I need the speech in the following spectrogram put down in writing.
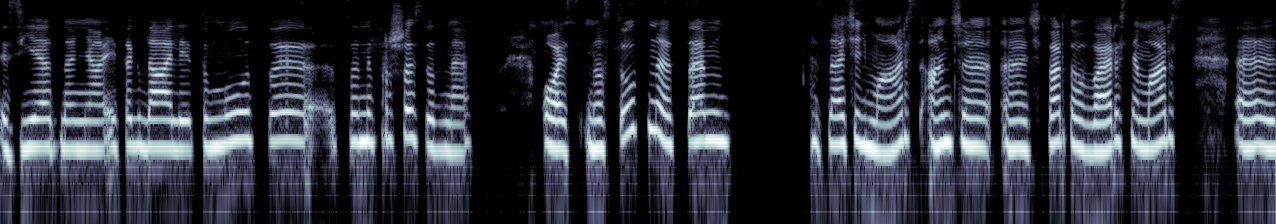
з'єднання і так далі. Тому це, це не про щось одне. Ось наступне це значить Марс. Адже е, 4 вересня Марс е,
